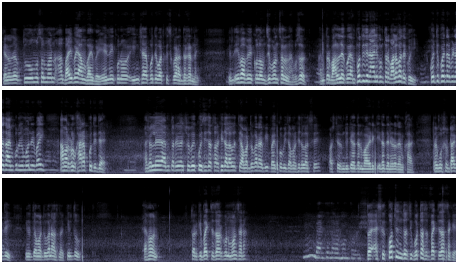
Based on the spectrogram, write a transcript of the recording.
কেন যে তুই মুসলমান ভাই ভাই, আমি ভাই ভাই। এনে কোনো হিংসা, প্রতিবাদ কিছু করার দরকার নাই। কিন্তু এভাবে করলাম জীবন চলে না বুঝত আমি তোর ভালো লাগে কই আমি প্রতিদিন আইলে তোর ভালো কথা কই। কইতে কইতে পারবি না যে আমি কোনো মনির ভাই আমার কোনো খারাপ প্রতি দেয়। আসলে আমি তোর সবাই কইছি যে তোর খিদা লাগলে তুই আমার দোকানে আবি ভাই কবি যে আমার খিদা লাগছে পাঁচটা দেন দুইটা দেন বা এটা দেন এটা দেন খায়। তোর সব ডাক দিই কিন্তু তুই আমার দোকানে আস না। কিন্তু এখন তোর কি বাইতে যাওয়ার কোনো মন চায় না? তো আজকে কতদিন ধরে তুই ঘুরতে আসছিস বাইতে যাস নাকি?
